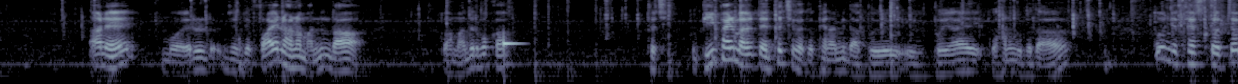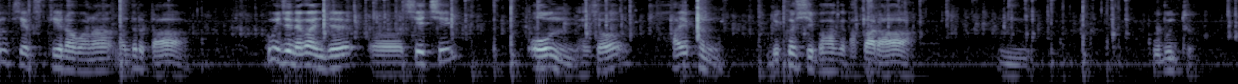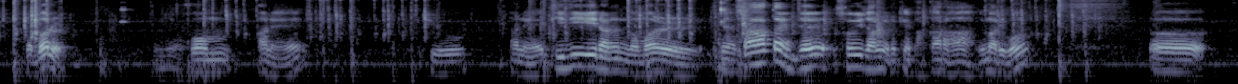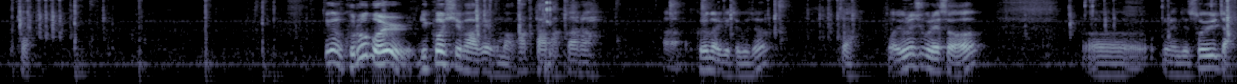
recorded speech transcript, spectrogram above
안에 뭐 예를 들어 이제 파일을 하나 만든다. 또 한번 만들어 볼까? 터치. B 파일 만들 때는 터치가 더 편합니다. V, VI 그 하는 것보다. 또 이제 test.txt라고 하나 만들었다. 그럼 이제 내가 이제 어, ch on 해서 하이픈 리커시브하게 바꿔라. 음, 우분투. 그러니까 뭐를 홈 안에 뷰 안에 dd라는 놈을 그냥 싹 다 이제 소유자를 이렇게 바꿔라 이 말이고 어, 자. 이건 그룹을 리커시브하게 그만 확 다 바꿔라. 아, 그런 말이겠죠, 그죠? 자, 뭐 이런 식으로 해서 어, 이제 소유자,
